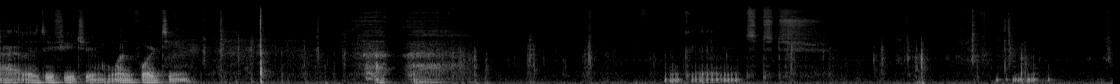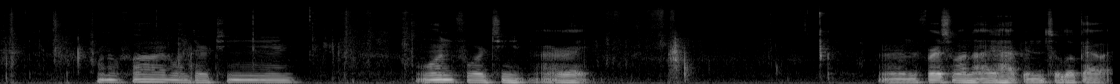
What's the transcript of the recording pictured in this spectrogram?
Alright, let's do future. 114. Okay. 105, 113. 114. All right. And the first one I happened to look at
